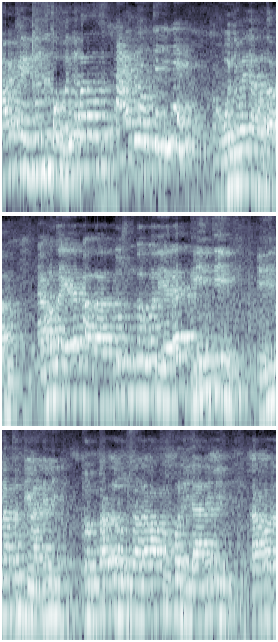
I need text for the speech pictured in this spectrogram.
আর টেনশন তো হইতে পারছ আগে উঠতে দিনে অন্য ভাই এখন তো এখন তো এরা বাজার তো সুন্দর করে এরা দিন দিন এদিন মাত্র ডিমা নেবি রূপসান্দা মাত্র কলিজা নেবি তারপরে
